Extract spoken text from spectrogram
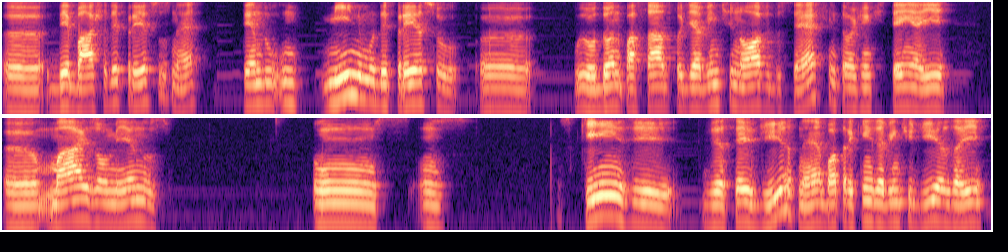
uh, de baixa de preços, né, tendo um mínimo de preço, uh, o do ano passado foi dia 29 do 7, então a gente tem aí uh, mais ou menos uns, uns, uns 15, 16 dias, né? Bota de 15 a 20 dias aí,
